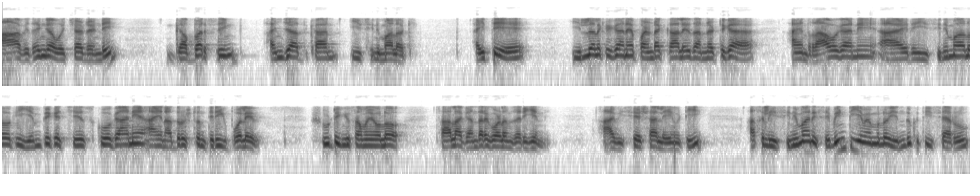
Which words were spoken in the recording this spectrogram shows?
ఆ విధంగా వచ్చాడండి గబ్బర్ సింగ్ అంజాద్ ఖాన్ ఈ సినిమాలోకి. అయితే ఇల్లలకగానే పండగ కాలేదు అన్నట్టుగా ఆయన రావగానే ఆయన ఈ సినిమాలోకి ఎంపిక చేసుకోగానే ఆయన అదృష్టం తిరిగిపోలేదు షూటింగ్ సమయంలో చాలా గందరగోళం జరిగింది. ఆ విశేషాలు ఏమిటి అసలు ఈ సినిమాని సెవెంటీ ఎంఎంలో ఎందుకు తీశారు?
